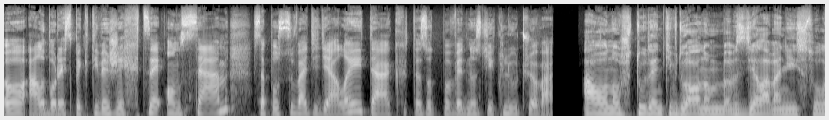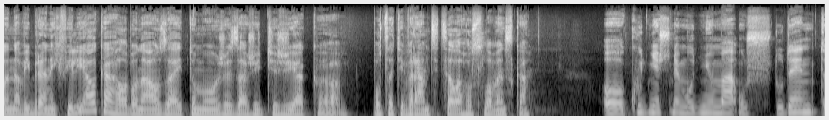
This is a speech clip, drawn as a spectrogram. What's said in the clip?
alebo respektíve, že chce on sám sa posúvať ďalej, tak tá zodpovednosť je kľúčová. A ono, študenti v duálnom vzdelávaní sú len na vybraných filiálkach, alebo naozaj to môže zažiť žiak v podstate v rámci celého Slovenska? Ku dnešnému dňu má už študent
